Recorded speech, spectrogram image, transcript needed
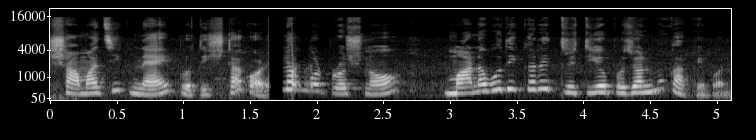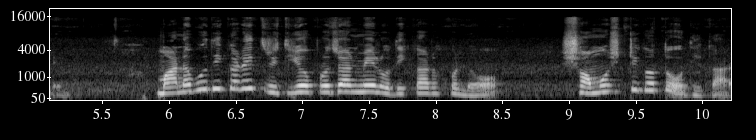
সামাজিক ন্যায় প্রতিষ্ঠা করে। নম্বর প্রশ্ন, মানবাধিকারের তৃতীয় প্রজন্ম কাকে বলে? মানবাধিকারের তৃতীয় প্রজন্মের অধিকার হল সমষ্টিগত অধিকার।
